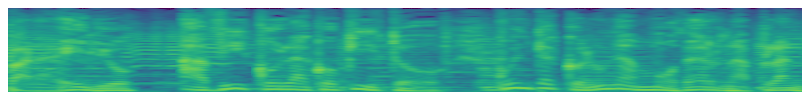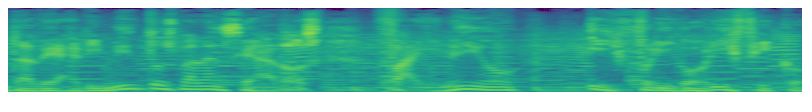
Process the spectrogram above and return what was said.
Para ello, Avícola Coquito cuenta con una moderna planta de alimentos balanceados, faineo y frigorífico.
